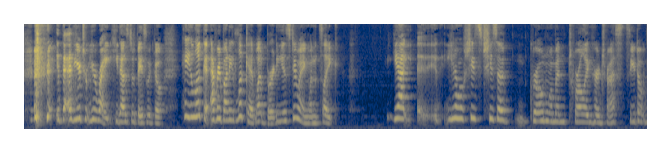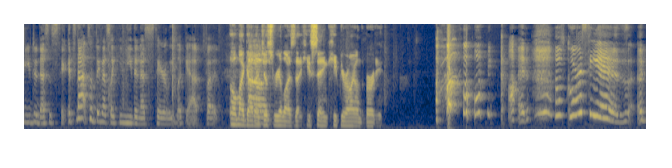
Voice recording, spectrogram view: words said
and you're you're right. He does just basically go, "Hey, look at everybody! Look at what Birdie is doing." When it's like, yeah, you know, she's she's a grown woman twirling her dress. So you don't need to necessarily. It's not something that's like you need to necessarily look at. But oh my god, um, I just realized that he's saying, "Keep your eye on the birdie." oh my god! Of course he is. Uh,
